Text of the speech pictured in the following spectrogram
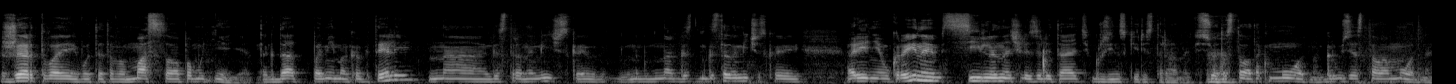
жертвой вот этого массового помутнения. Тогда помимо коктейлей на гастрономической, на гас- гастрономической арене Украины сильно начали залетать грузинские рестораны. Все Ага. это стало так модно, Грузия стала модной.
